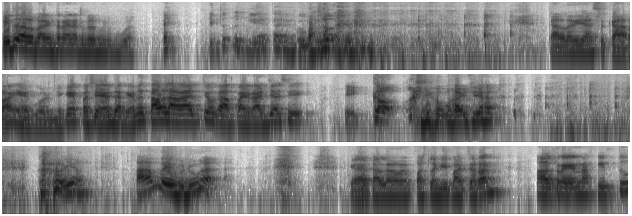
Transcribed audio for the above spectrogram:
itu hal paling terenak dalam hidup gue eh itu kegiatan lo kalau yang sekarang ya gue ini kayak pasti ada. Kayak lu tau lah kan ngapain aja sih? Iko jawabannya. Kalau yang apa ya berdua? Ya kalau pas lagi pacaran hal terenak itu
